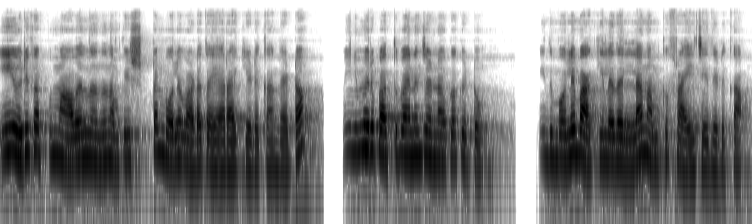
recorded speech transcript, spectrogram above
ഈ ഒരു കപ്പ് മാവിൽ നിന്ന് നമുക്ക് ഇഷ്ടം പോലെ വട തയ്യാറാക്കിയെടുക്കാം കേട്ടോ. മിനിമം ഒരു പത്ത് പതിനഞ്ച് എണ്ണമൊക്കെ കിട്ടും. ഇതുപോലെ ബാക്കിയുള്ളതെല്ലാം നമുക്ക് ഫ്രൈ ചെയ്തെടുക്കാം.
